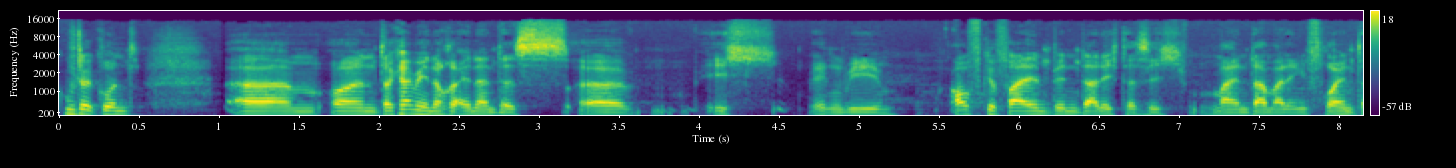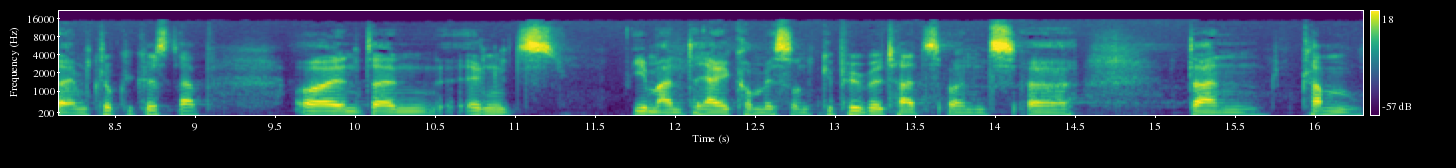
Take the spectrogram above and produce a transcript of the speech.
guter Grund. Ähm, und da kann ich mich noch erinnern, dass äh, ich irgendwie aufgefallen bin, dadurch, dass ich meinen damaligen Freund da im Club geküsst habe und dann irgendjemand dahergekommen ist und gepöbelt hat und äh, dann kam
